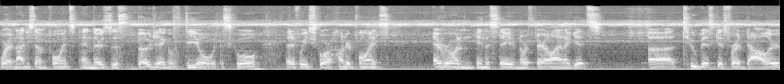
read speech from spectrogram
We're at 97 points, and there's this Bojangles deal with the school that if we score 100 points, everyone in the state of North Carolina gets uh, two biscuits for a dollar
